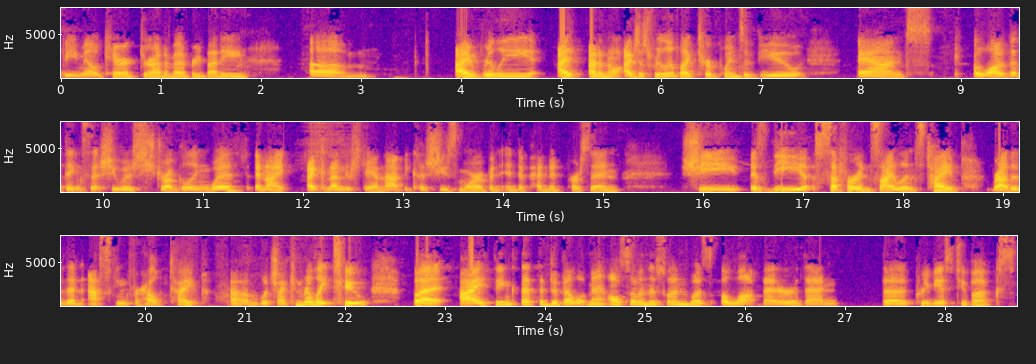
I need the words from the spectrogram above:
female character out of everybody. Um, I really, I, I don't know, I just really liked her points of view and a lot of the things that she was struggling with and i i can understand that because she's more of an independent person. She is the suffer in silence type rather than asking for help type um, which i can relate to. But i think that the development also in this one was a lot better than the previous two books.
